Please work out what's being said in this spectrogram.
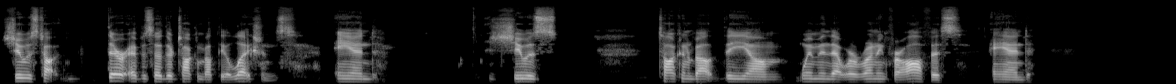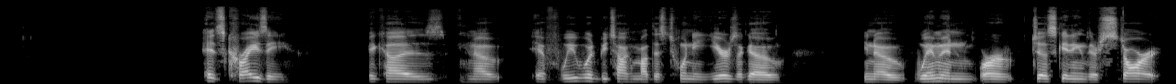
she was talking, their episode, they're talking about the elections. And she was talking about the um, women that were running for office, and it's crazy because you know if we would be talking about this 20 years ago, you know, women were just getting their start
